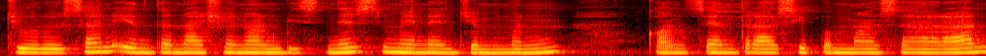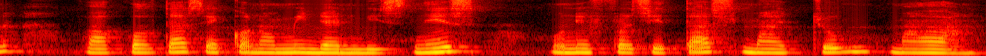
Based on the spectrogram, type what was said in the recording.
jurusan International Business Management, konsentrasi pemasaran, Fakultas Ekonomi dan Bisnis, Universitas Macung, Malang.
